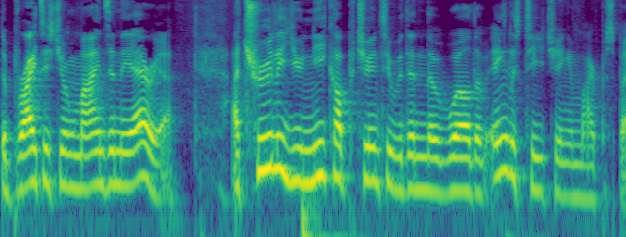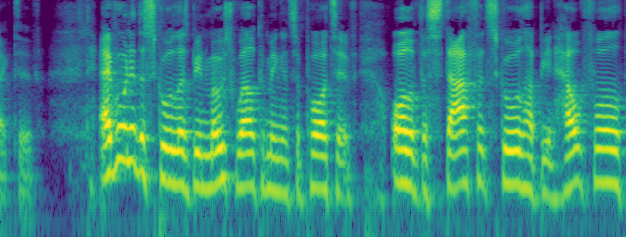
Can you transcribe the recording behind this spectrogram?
the brightest young minds in the area. A truly unique opportunity within the world of English teaching, in my perspective. Everyone at the school has been most welcoming and supportive. All of the staff at school have been helpful,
